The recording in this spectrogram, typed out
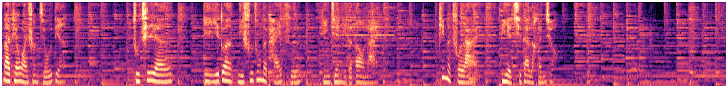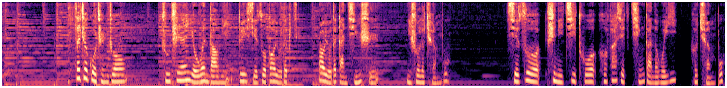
那天晚上九点。主持人以一段你书中的台词迎接你的到来，听得出来，你也期待了很久。在这过程中，主持人有问到你对写作抱有的抱有的感情时，你说了全部。写作是你寄托和发泄情感的唯一和全部。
